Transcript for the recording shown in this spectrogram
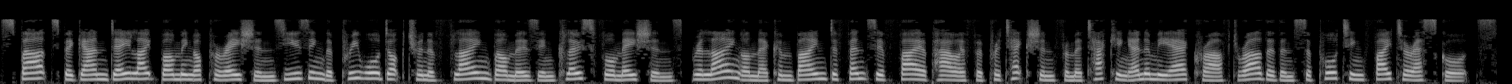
Spaatz began daylight bombing operations using the pre-war doctrine of flying bombers in close formations, relying on their combined defensive firepower for protection from attacking enemy aircraft rather than supporting fighter escorts.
